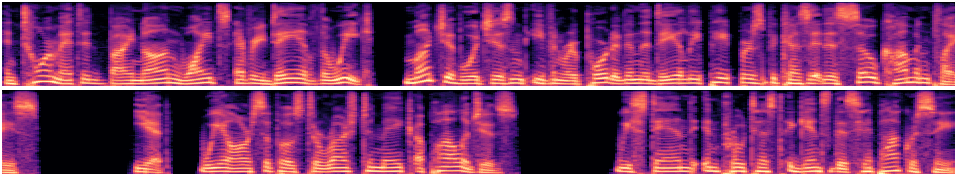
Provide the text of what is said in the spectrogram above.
and tormented by non-whites every day of the week, much of which isn't even reported in the daily papers because it is so commonplace. Yet, we are supposed to rush to make apologies. We stand in protest against this hypocrisy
